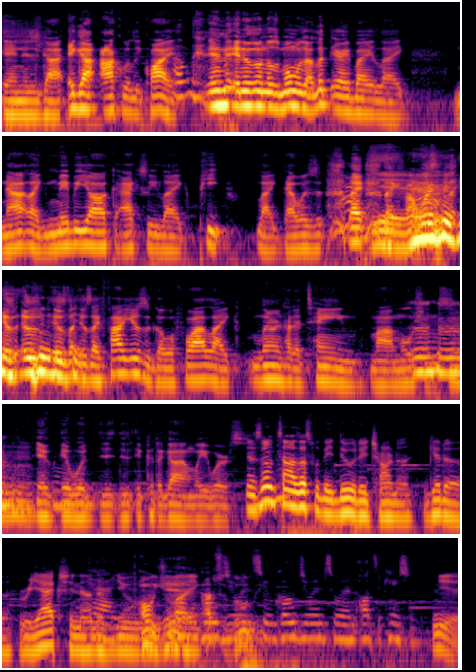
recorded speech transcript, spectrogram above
And it got it got awkwardly quiet. Oh. and, and it was one of those moments I looked at everybody like, now like maybe y'all could actually like peep. Like that was like like I wasn't. It was, it, was, it was like it was like five years ago before I like learned how to tame my emotions. Mhm. It, it would it, it could have gotten way worse. And sometimes that's what they do. They're trying to get a reaction out Yeah, of you. yeah. Oh, It's yeah. like goad you into goad you into an altercation. yeah.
